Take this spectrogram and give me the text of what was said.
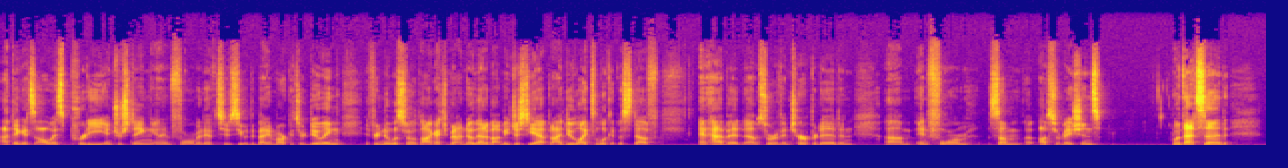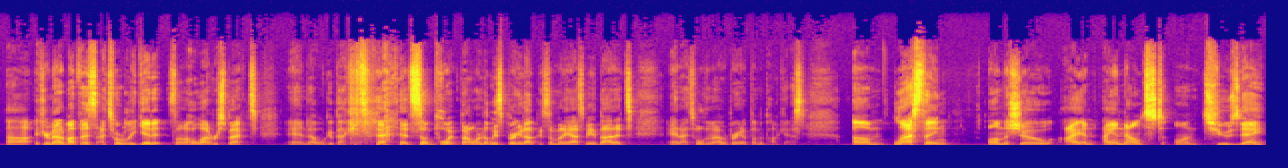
I think it's always pretty interesting and informative to see what the betting markets are doing. If you're new listener to the podcast, you may not know that about me just yet, but I do like to look at the stuff and have it um, sort of interpreted and um, inform some observations. With that said, uh, if you're mad about this, I totally get it. It's not a whole lot of respect, and uh, we'll get back into that at some point. But I wanted to at least bring it up because somebody asked me about it, and I told them I would bring it up on the podcast. Um, last thing, on the show. I, I announced on Tuesday.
